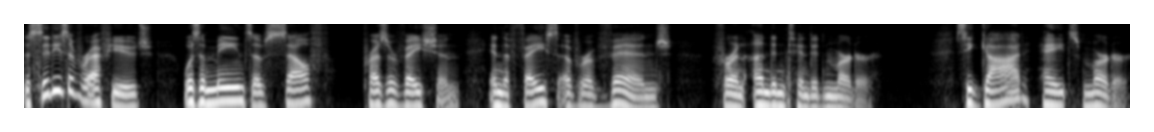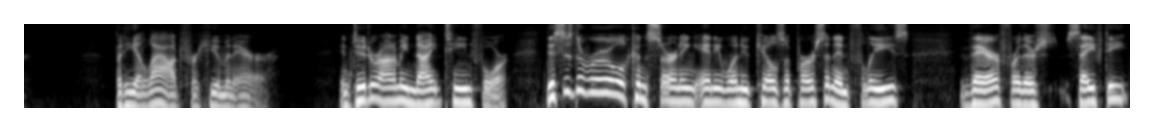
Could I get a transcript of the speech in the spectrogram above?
The cities of refuge was a means of self preservation in the face of revenge for an unintended murder. See, God hates murder, but he allowed for human error. In Deuteronomy 19:4, this is the rule concerning anyone who kills a person and flees there for their safety.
